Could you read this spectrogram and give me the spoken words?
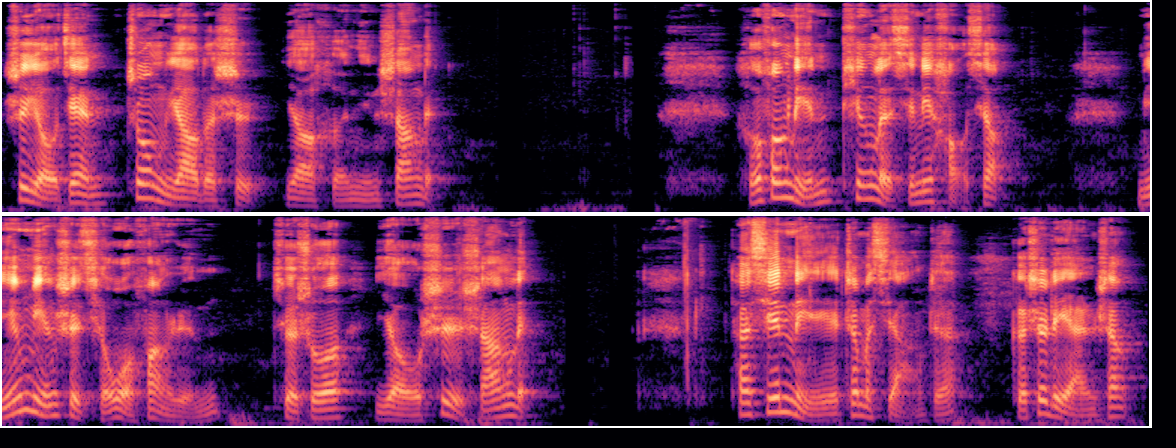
是有件重要的事要和您商量。何风林听了，心里好笑，明明是求我放人，却说有事商量。他心里这么想着，可是脸上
